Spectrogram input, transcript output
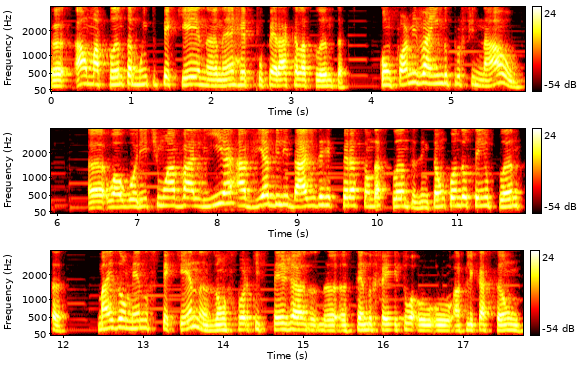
Uh, ah, uma planta muito pequena, né? Recuperar aquela planta. Conforme vai indo para o final, uh, o algoritmo avalia a viabilidade de recuperação das plantas. Então, quando eu tenho plantas mais ou menos pequenas, vamos supor que esteja sendo feito a, a aplicação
